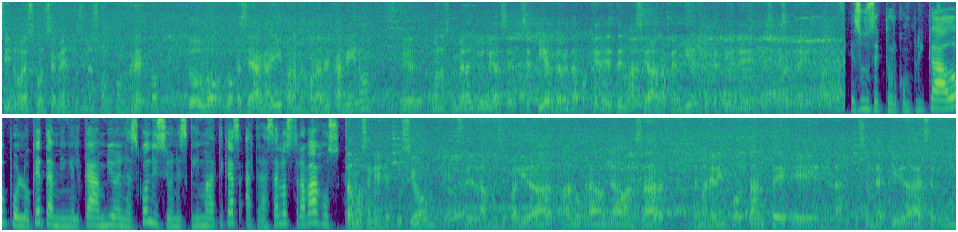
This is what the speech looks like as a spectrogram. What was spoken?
si no es con cemento, si no es con concreto, todo lo, que se haga ahí para mejorar el camino, eh, con las primeras lluvias se, pierde, ¿verdad? Porque es demasiada la pendiente que tiene ese, trayecto. Es un sector complicado, por lo que también el cambio en las condiciones climáticas atrasa los trabajos. Estamos en ejecución, este, la municipalidad ha logrado ya avanzar de manera importante en la ejecución de actividades según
